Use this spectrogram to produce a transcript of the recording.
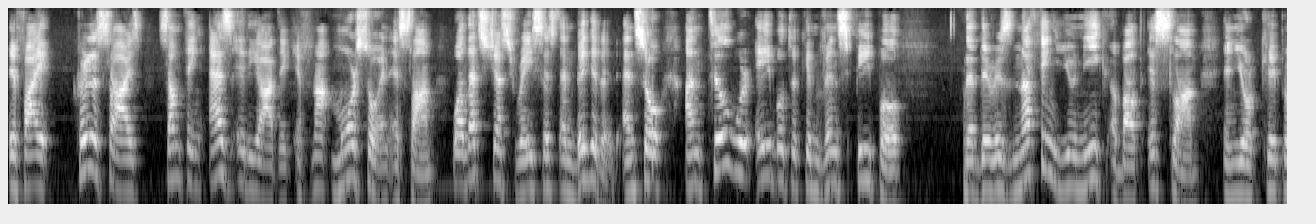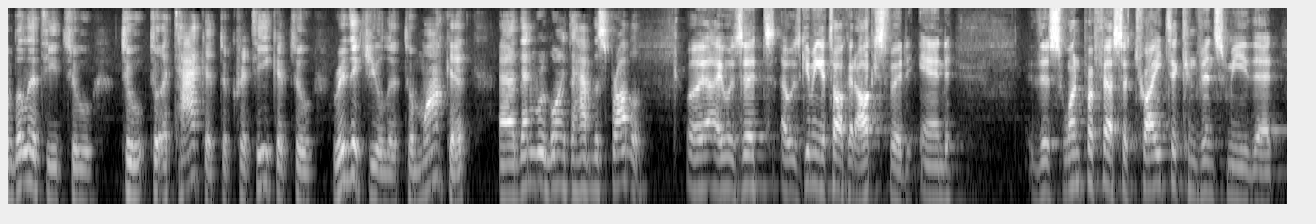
if i criticize something as idiotic if not more so in islam well that's just racist and bigoted and so until we're able to convince people that there is nothing unique about Islam in your capability to to to attack it, to critique it, to ridicule it, to mock it, uh, then we're going to have this problem. Well, I was at I was giving a talk at Oxford, and this one professor tried to convince me that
